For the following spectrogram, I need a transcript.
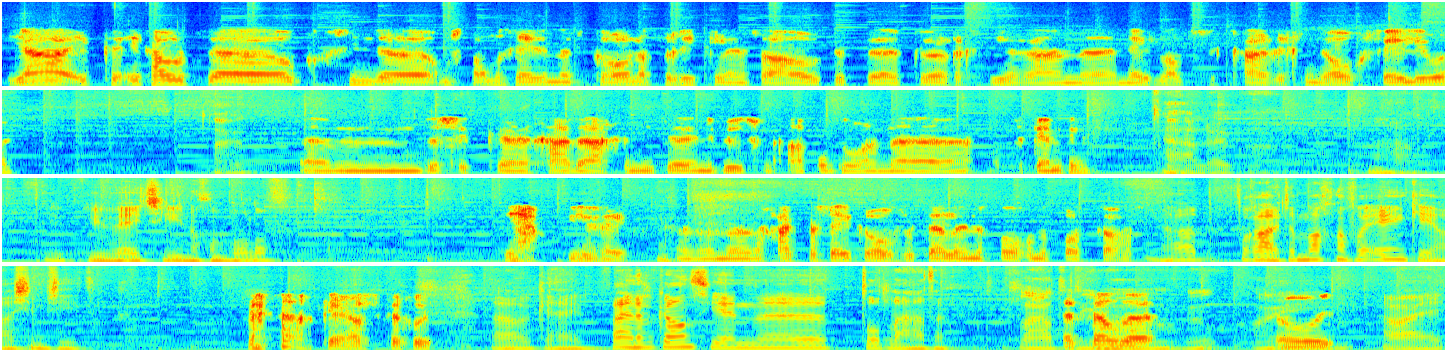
Ja, ik, ik houd eh, ook gezien de omstandigheden met coronaperikelen en zo, hou ik het eh, keurig hier aan eh, Nederland. Dus ik ga richting de Hoge Veluwe. Leuk. Ehm, dus ik eh, ga daar genieten in de buurt van Apeldoorn eh, op de camping. Ja, leuk man. Nou, wie, wie weet zie je nog een wolf. Ja, wie weet. Dan, dan ga ik er zeker over vertellen in de volgende podcast. Ja, vooruit, dat mag nog voor één keer als je hem ziet. Oké, hartstikke goed. Oké, fijne vakantie en eh, tot later. Tot later. Hetzelfde. Hoi.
